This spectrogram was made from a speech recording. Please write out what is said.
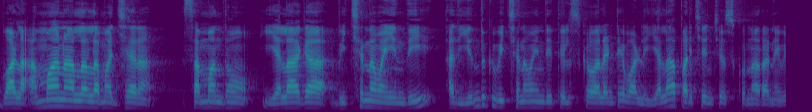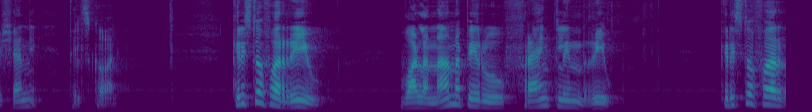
వాళ్ళ అమ్మా నాన్నల మధ్య సంబంధం ఎలాగా విచ్ఛిన్నమైంది అది ఎందుకు విచ్ఛిన్నమైంది తెలుసుకోవాలంటే వాళ్ళు ఎలా పరిచయం చేసుకున్నారు అనే విషయాన్ని తెలుసుకోవాలి. క్రిస్టోఫర్ రీవ్ వాళ్ళ నాన్న పేరు ఫ్రాంక్లిన్ రీవ్. క్రిస్టోఫర్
